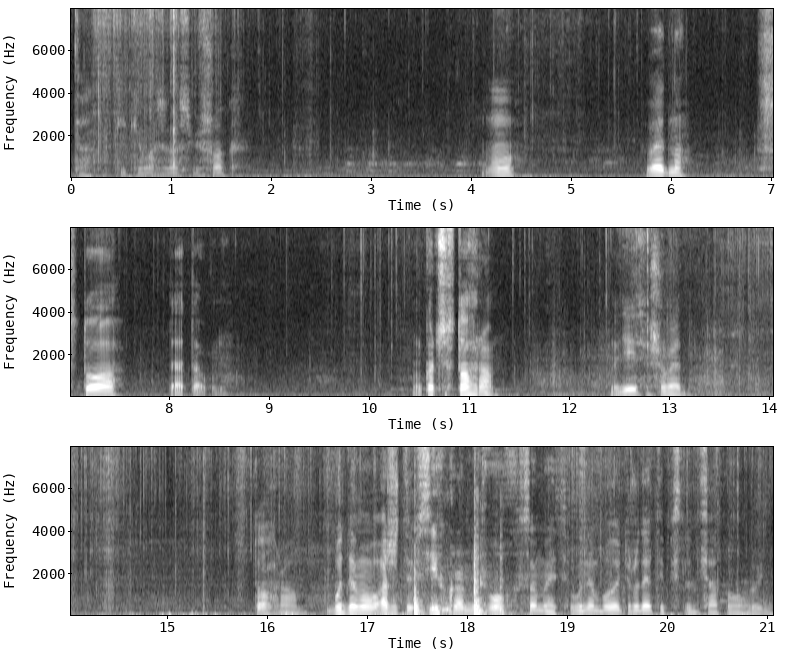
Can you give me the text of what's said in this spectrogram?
Так, скільки важить наш мішок. Ну, видно 100. Де там воно? Ну, коротше 100 грам. Надіюся, що видно. 100 грам. Будемо важити всіх, крім двох самиць. Вони будуть родити після 10 грудня.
